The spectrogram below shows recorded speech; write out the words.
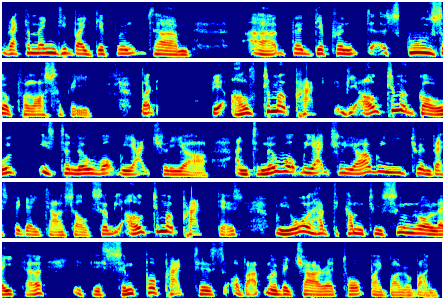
recommended by different um, uh, different uh, schools of philosophy, but the ultimate practice, the ultimate goal is to know what we actually are. And to know what we actually are, we need to investigate ourselves. So the ultimate practice we all have to come to sooner or later is this simple practice of Atmavichara taught by Bhagavan.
